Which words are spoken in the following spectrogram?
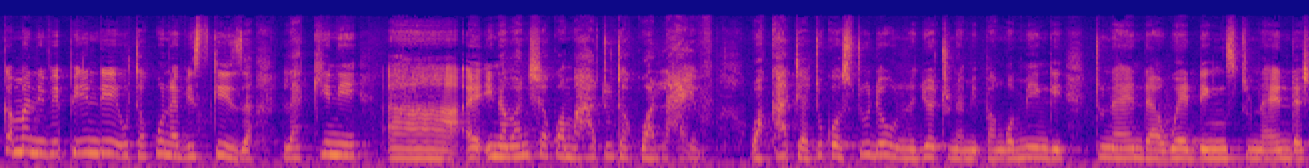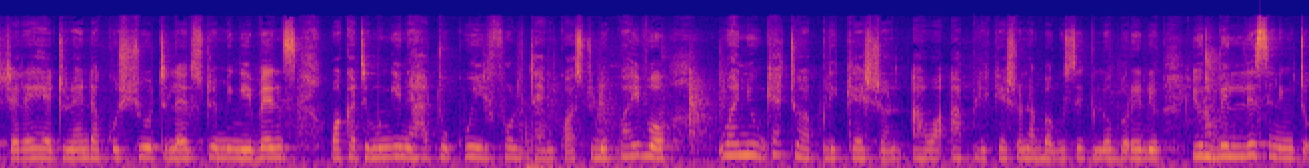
kama ni vipindi utakuwa unavisikiza lakini uh, inamaanisha kwamba hatutakuwa live. Wakati hatuko studio unajua tuna mipango mingi. Tunaenda weddings tunaenda sherehe tunaenda kushoot live streaming events. Wakati mwingine hatukui full time kwa studio. Kwa hivyo when you get your application our application abagusi global radio. You'll be listening to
